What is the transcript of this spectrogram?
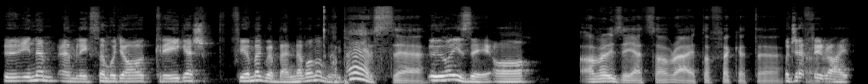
én nem emlékszem, hogy a Kréges filmekben benne van Há, amúgy. persze! Ő a izé, a, A izé játsza a Wright, a fekete. a Jeffrey Wright.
